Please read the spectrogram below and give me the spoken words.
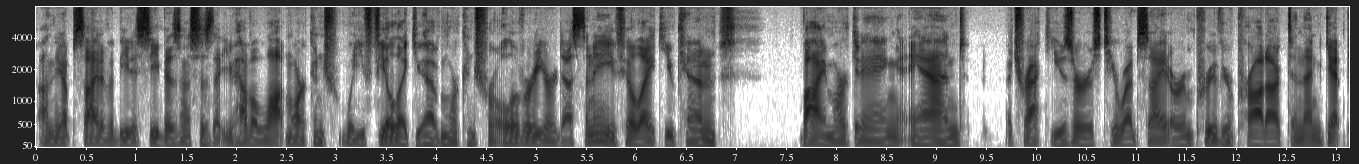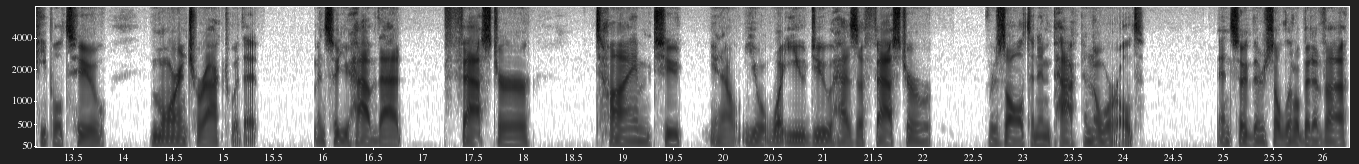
on the upside of a B2C business is that you have a lot more control, what you feel like you have more control over your destiny. You feel like you can buy marketing and attract users to your website or improve your product and then get people to more interact with it. And so you have that faster time to, you know, you, what you do has a faster result and impact in the world. And so there's a little bit of a,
